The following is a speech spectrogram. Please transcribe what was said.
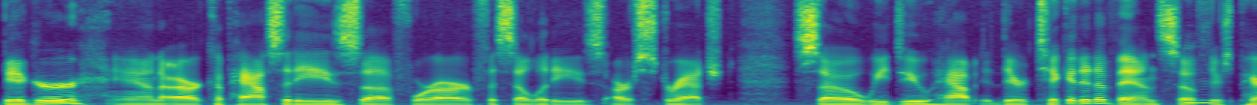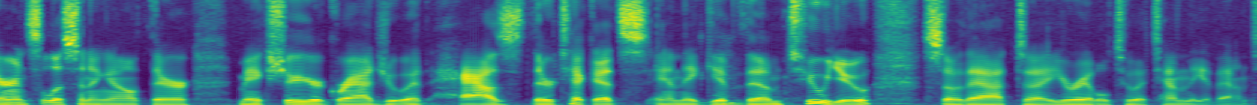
bigger and our capacities uh, for our facilities are stretched. So we do have they're ticketed events. So if there's parents listening out there, make sure your graduate has their tickets and they give them to you so that uh, you're able to attend the event.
